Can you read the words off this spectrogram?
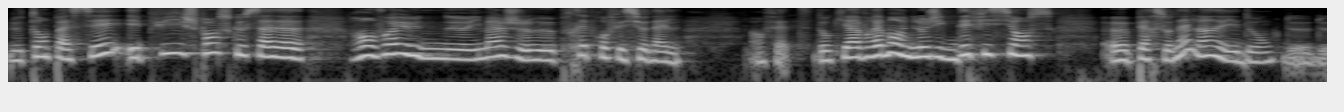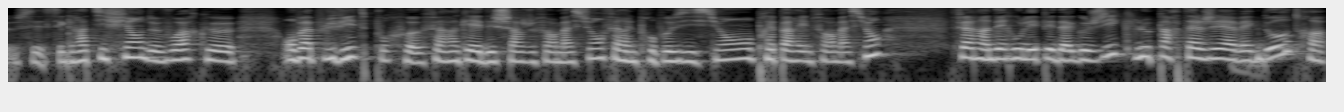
le temps passé. Et puis, je pense que ça renvoie une image euh, très professionnelle, en fait. Donc, il y a vraiment une logique d'efficience euh, personnelle, hein, et donc de, de, c'est gratifiant de voir que on va plus vite pour euh, faire un cahier des charges de formation, faire une proposition, préparer une formation, faire un déroulé pédagogique, le partager avec d'autres.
